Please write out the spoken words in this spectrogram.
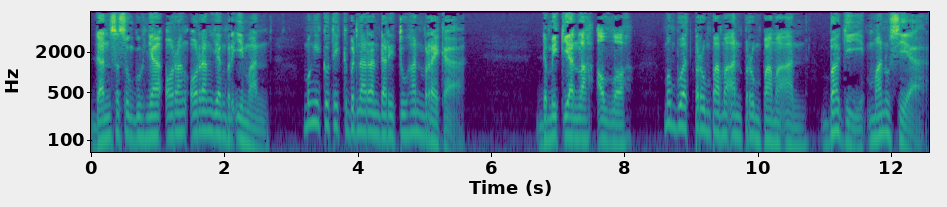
Dan sesungguhnya orang-orang yang beriman mengikuti kebenaran dari Tuhan mereka. Demikianlah Allah membuat perumpamaan-perumpamaan bagi manusia.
